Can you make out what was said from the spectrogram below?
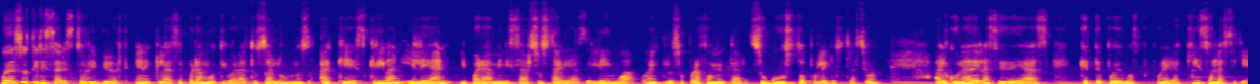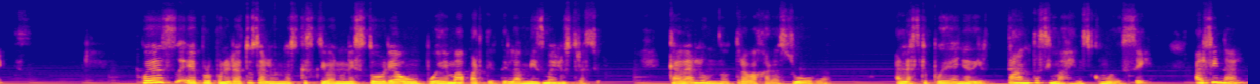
Puedes utilizar Storyboard en clase para motivar a tus alumnos a que escriban y lean y para amenizar sus tareas de lengua o incluso para fomentar su gusto por la ilustración. Algunas de las ideas que te podemos proponer aquí son las siguientes. Puedes eh, proponer a tus alumnos que escriban una historia o un poema a partir de la misma ilustración. Cada alumno trabajará su obra a las que puede añadir tantas imágenes como desee. Al final,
